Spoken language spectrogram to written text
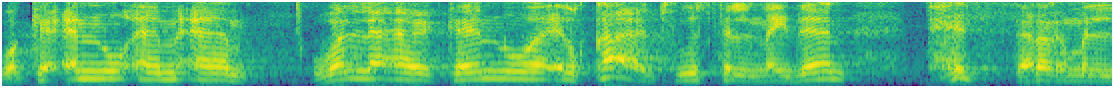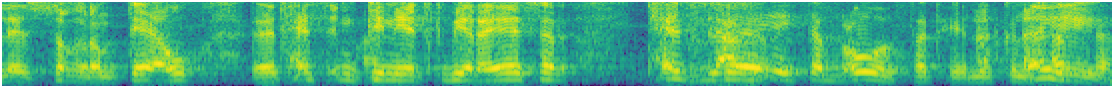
وكأنه أم أم ولا كأنه القائد في وسط الميدان. تحس رغم الصغر نتاعو تحس إمكانيات كبيرة ياسر تحس اللاعبين يتبعوه فتحي الكل أي.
